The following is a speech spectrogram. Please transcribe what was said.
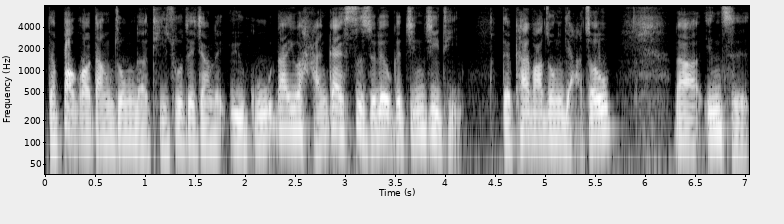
的报告当中呢提出这样的预估。那因为涵盖四十六个经济体的开发中亚洲，那因此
